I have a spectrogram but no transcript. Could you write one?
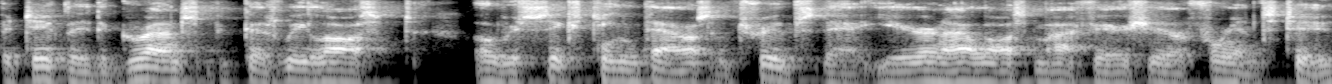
particularly the grunts, because we lost over 16,000 troops that year, and I lost my fair share of friends too.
